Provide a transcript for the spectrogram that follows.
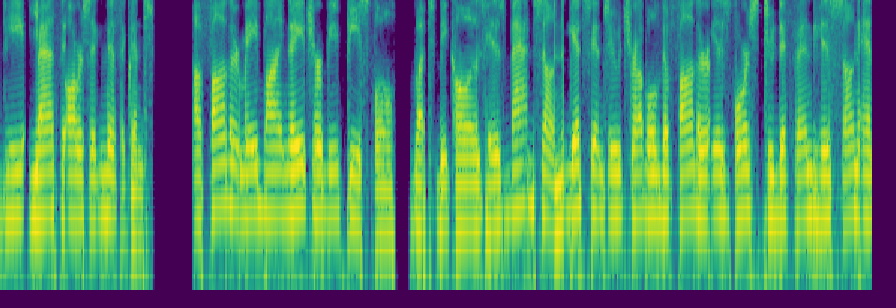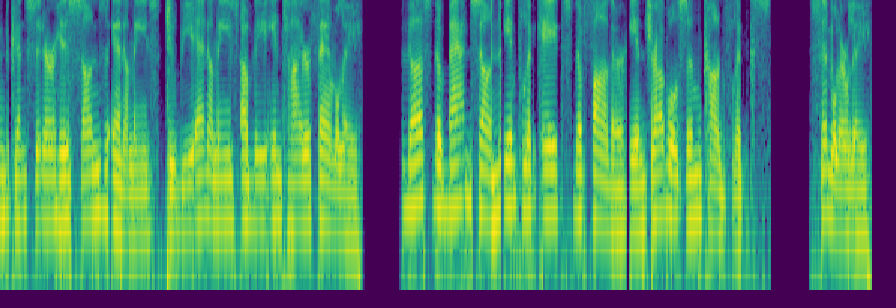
d yath are significant. A father may by nature be peaceful, but because his bad son gets into trouble, the father is forced to defend his son and consider his son's enemies to be enemies of the entire family. Thus, the bad son implicates the father in troublesome conflicts. Similarly,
